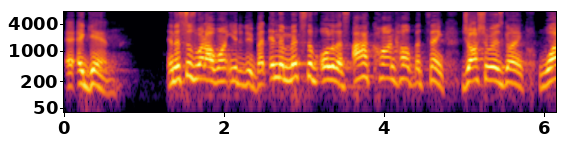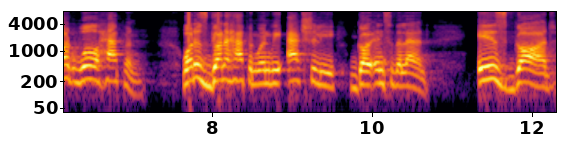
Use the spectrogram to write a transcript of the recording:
again. And this is what I want you to do. But in the midst of all of this, I can't help but think Joshua is going, what will happen? What is going to happen when we actually go into the land? Is God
